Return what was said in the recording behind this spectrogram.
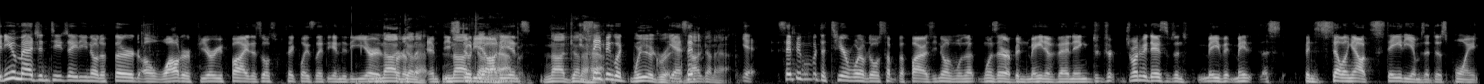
can you imagine, TJ? You know, the third a Wilder Fury fight is supposed to take place late at the end of the year not in gonna, front of an empty not studio gonna audience. Happen. Not to Same happen. thing with we agree. Yeah, same, not to happen. Yeah, same thing with the tier one of those type of fires. You know, ones that have been main eventing. Gervonta Davis has been, made, made, been selling out stadiums at this point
